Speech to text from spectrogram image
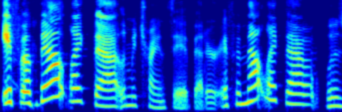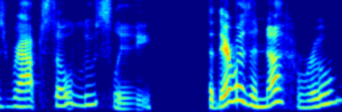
if a mat like that, let me try and say it better. If a mat like that was wrapped so loosely that there was enough room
